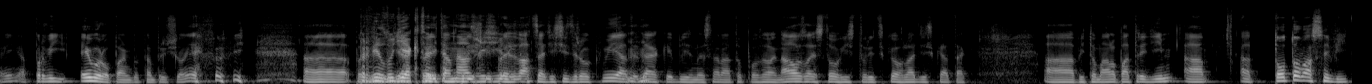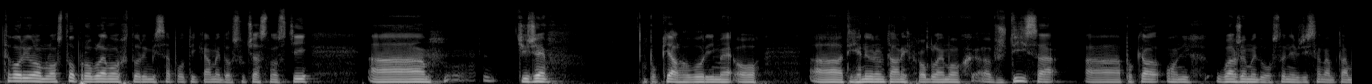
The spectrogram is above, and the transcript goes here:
Hej? A prvý Európan, kto tam prišiel, nie prvý. A prvý, prvý ľudia, ktorí tam, tam prišli pred 20 tisíc rokmi a teda uh-huh. keby sme sa na to pozreli naozaj z toho historického hľadiska, tak a by to malo patriť im. A, a toto vlastne vytvorilo množstvo problémov, s ktorými sa potýkame do súčasnosti. A, čiže pokiaľ hovoríme o a, tých environmentálnych problémoch, vždy sa, a pokiaľ o nich uvažujeme dôsledne, vždy sa nám tam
